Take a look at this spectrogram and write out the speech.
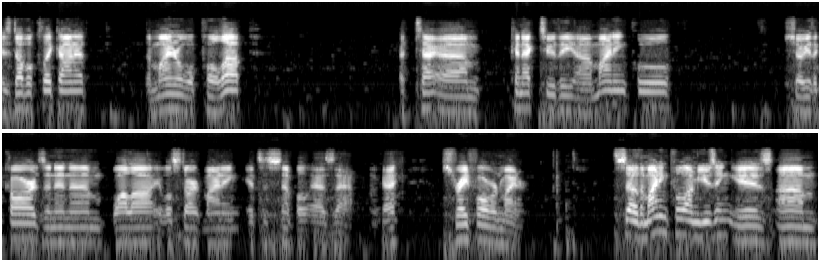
is double click on it. The miner will pull up, um, connect to the uh, mining pool, show you the cards, and then um, voila, it will start mining. It's as simple as that, okay? Straightforward miner. So the mining pool I'm using is um,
